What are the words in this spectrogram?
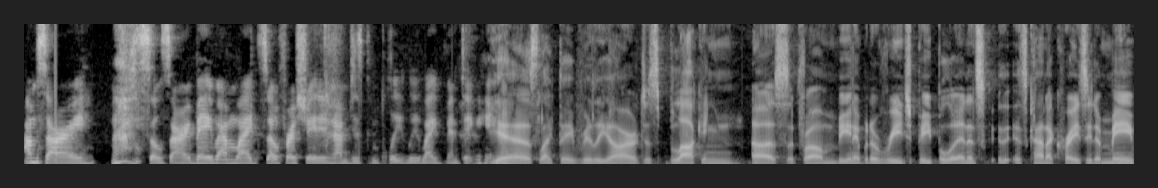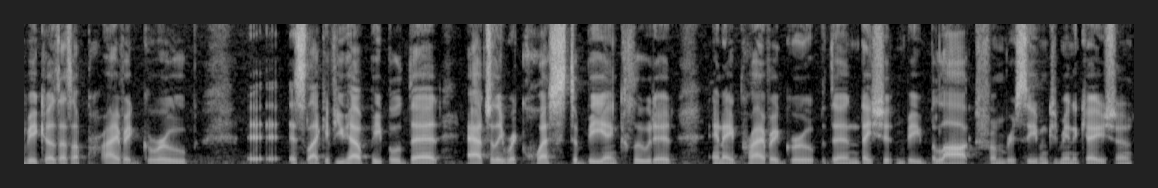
I'm sorry. I'm so sorry, babe. I'm like so frustrated. And I'm just completely like venting here. Yeah, it's like they really are just blocking us from being able to reach people, and it's it's kind of crazy to me because as a private group, it's like if you have people that actually request to be included in a private group, then they shouldn't be blocked from receiving communication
